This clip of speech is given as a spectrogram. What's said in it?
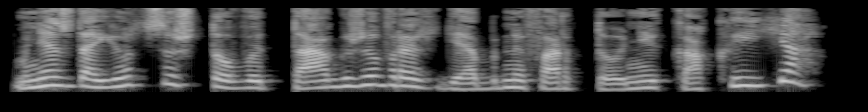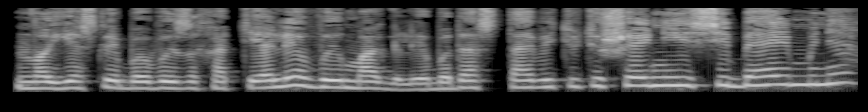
мне сдается, что вы так же враждебны Фортуне, как и я. Но если бы вы захотели, вы могли бы доставить утешение и себя, и мне».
